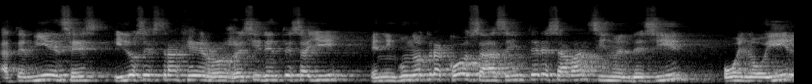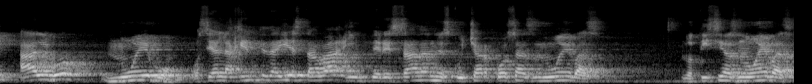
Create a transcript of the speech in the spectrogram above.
atenienses y los extranjeros residentes allí en ninguna otra cosa se interesaban sino en decir o en oír algo nuevo. O sea, la gente de ahí estaba interesada en escuchar cosas nuevas, noticias nuevas.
